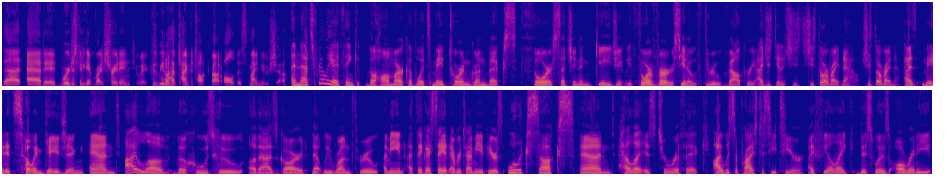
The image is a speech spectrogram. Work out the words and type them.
that added. We're just going to get right straight into it because we don't have time to talk about all this minutia. And that's really, I think, the hallmark of what's made Torunn Grønbekk's Thor such an engaging Thor verse, you know, through Valkyrie. I just, you know, she's she's Thor right now. She's Thor right now. Has made it so engaging. And I love the who's who of Asgard that we run through. I mean, I think I say it every time he appears. Ulik sucks and Hela is terrific. I was surprised to see Tyr. I feel like this was already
